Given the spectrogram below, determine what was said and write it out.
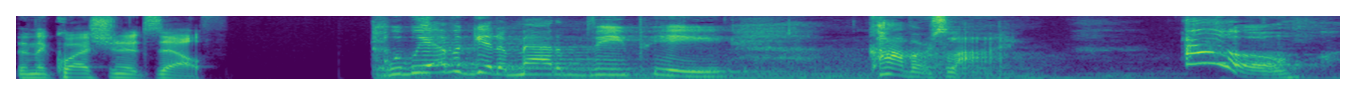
than the question itself. Will we ever get a Madam VP Converse line? Oh,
